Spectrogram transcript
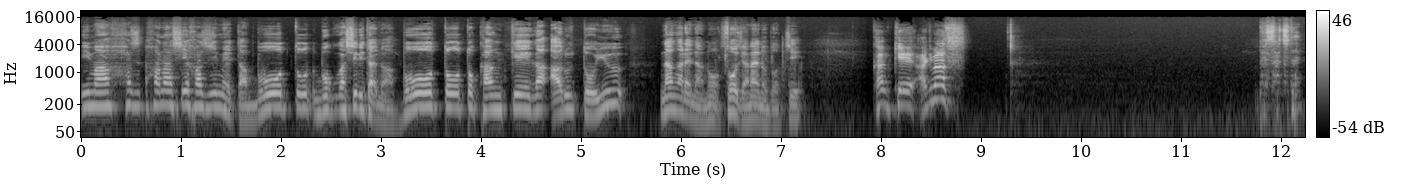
今はじ話し始めた冒頭、僕が知りたいのは、冒頭と関係があるという流れなの？そうじゃないの？どっち？関係あります。別冊で。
